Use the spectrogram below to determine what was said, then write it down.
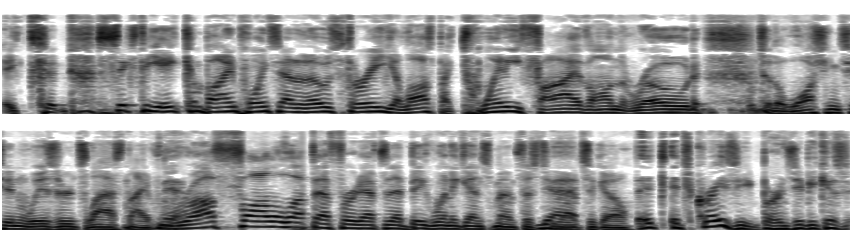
It could 68 combined points out of those three. You lost by 25 on the road to the Washington Wizards last night. Yeah. Rough follow-up effort after that big win against Memphis two nights ago. It, it's crazy, Bernsey, because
